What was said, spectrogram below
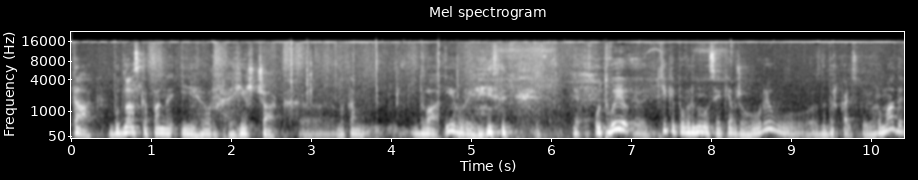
так, будь ласка, пане Ігор Гірчак, бо там два Ігори. От ви тільки повернулися, як я вже говорив, з Дедеркальської громади,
